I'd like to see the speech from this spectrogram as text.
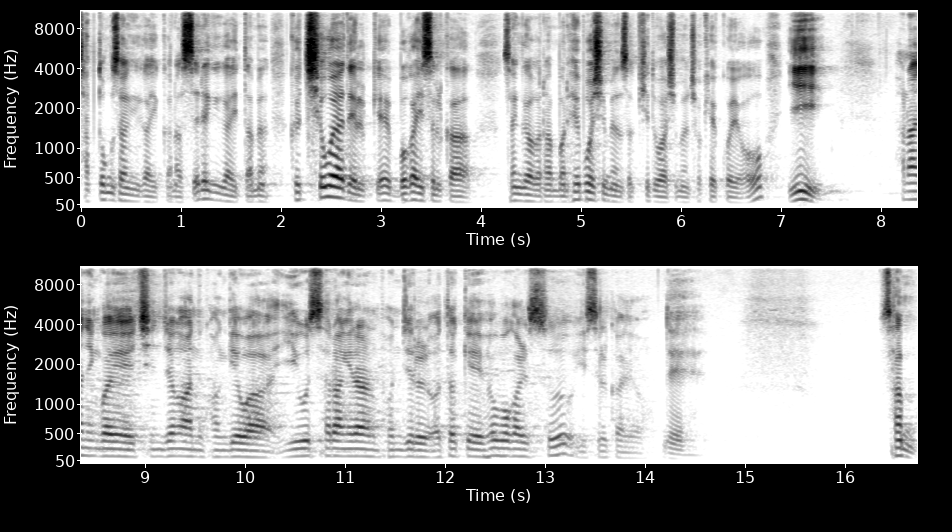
잡동사니가 있거나 쓰레기가 있다면 그 치워야 될 게 뭐가 있을까 생각을 한번 해보시면서 기도하시면 좋겠고요. 이 하나님과의 진정한 관계와 이웃 사랑이라는 본질을 어떻게 회복할 수 있을까요? 네. 3.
